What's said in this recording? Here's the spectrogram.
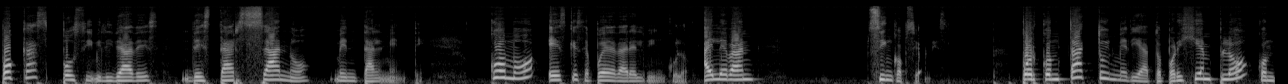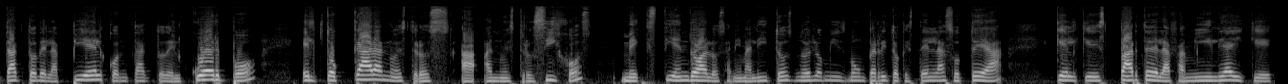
pocas posibilidades de estar sano mentalmente. ¿Cómo es que se puede dar el vínculo? Ahí le van cinco opciones por contacto inmediato. Por ejemplo, contacto de la piel, contacto del cuerpo, el tocar a nuestros, a, nuestros hijos. Me extiendo a los animalitos. No es lo mismo un perrito que esté en la azotea que el que es parte de la familia y que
